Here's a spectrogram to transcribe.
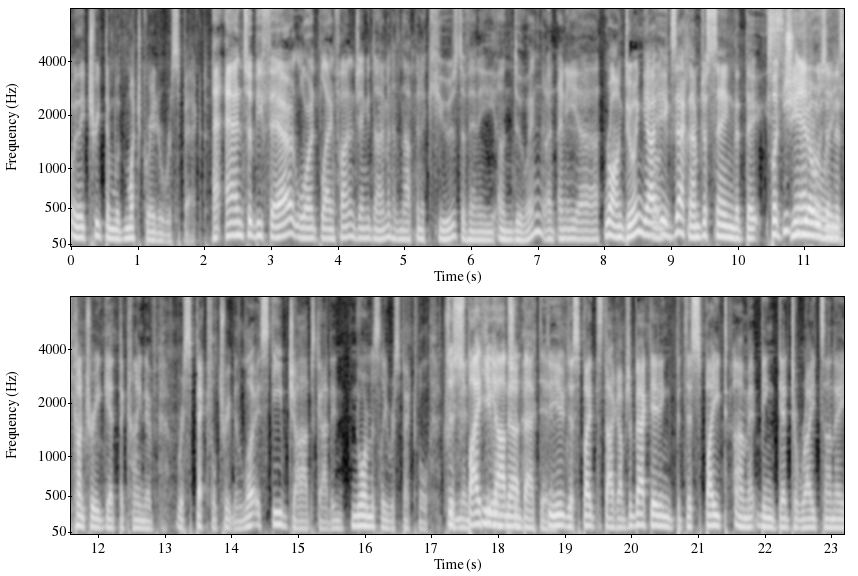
or they treat them with much greater respect. And to be fair, Laurent Blankfein and Jamie Dimon have not been accused of any undoing, any. Uh, wrongdoing. Yeah, exactly. I'm just saying that the But CEOs in this country get the kind of respectful treatment. Steve Jobs got enormously respectful treatment, Despite the option uh, backdating. the- despite the stock option backdating, but despite um, it being dead to rights on a,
